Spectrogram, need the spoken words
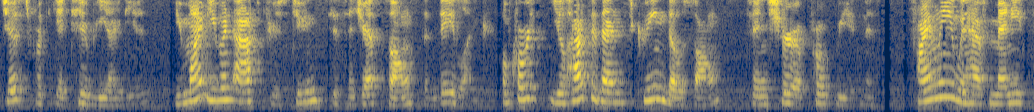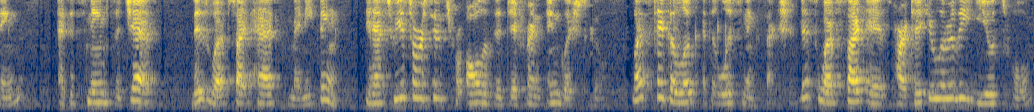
just for the activity ideas. You might even ask your students to suggest songs that they like. Of course, you'll have to then screen those songs to ensure appropriateness. Finally, we have Many Things. As its name suggests, this website has many things. It has resources for all of the different English skills. Let's take a look at the listening section. This website is particularly useful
